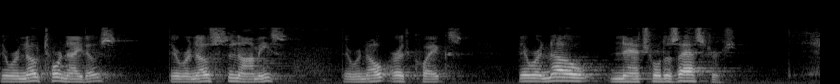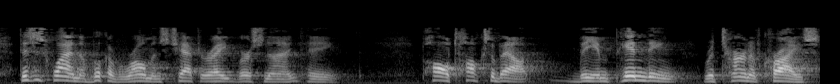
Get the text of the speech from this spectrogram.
there were no tornadoes, there were no tsunamis, there were no earthquakes, there were no natural disasters. This is why in the book of Romans, chapter 8, verse 19, Paul talks about the impending return of Christ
